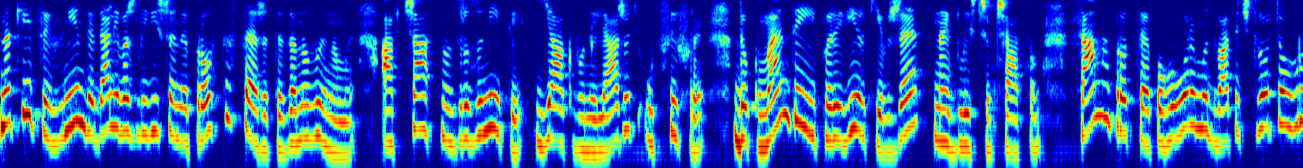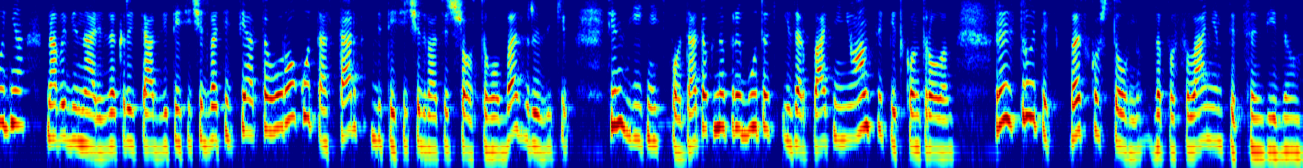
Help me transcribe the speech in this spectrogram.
На тлі цих змін дедалі важливіше не просто стежити за новинами, а вчасно зрозуміти, як вони ляжуть у цифри, документи і перевірки вже найближчим часом. Саме про це поговоримо 24 грудня на вебінарі закриття 2025 року та старт 2026 без ризиків. Фінзвітність, податок на прибуток і зарплатні нюанси під контролем. Реєструйтесь безкоштовно за посиланням під цим відео.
